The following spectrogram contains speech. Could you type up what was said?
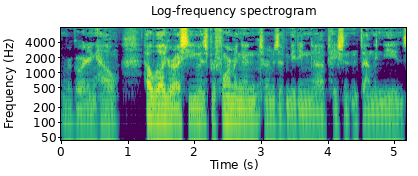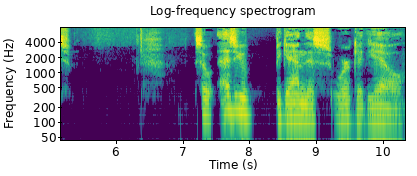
regarding how how well your ICU is performing in terms of meeting uh, patient and family needs. So, as you began this work at Yale,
